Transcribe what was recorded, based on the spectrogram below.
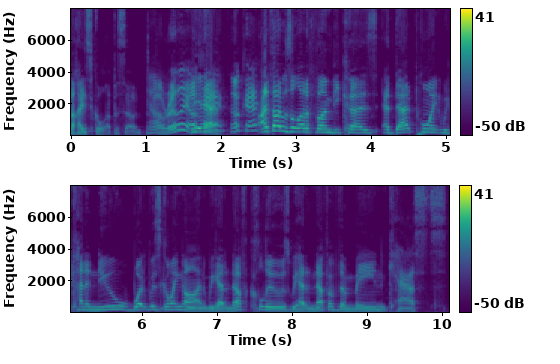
the high school episode. Oh, really? Okay, Yeah. okay. I thought it was a lot of fun because at that point we kind of knew what was going on. We got enough clues. We had enough of the main cast's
